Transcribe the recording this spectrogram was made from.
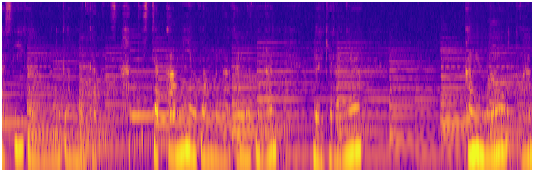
kasih karena renungan ini telah memberkati hati setiap kami yang telah mendengarkannya Tuhan. Biar kiranya kami mau Tuhan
